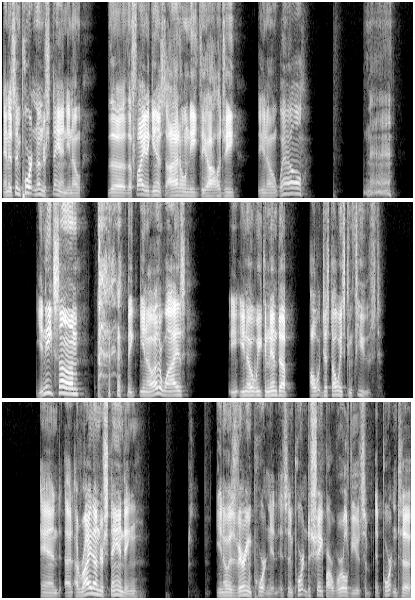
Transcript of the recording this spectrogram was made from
And it's important to understand, you know, the the fight against I don't need theology, you know, well, nah. You need some, you know, otherwise you know, we can end up just always confused. And a, a right understanding, you know, is very important. It's important to shape our worldview. It's important to,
